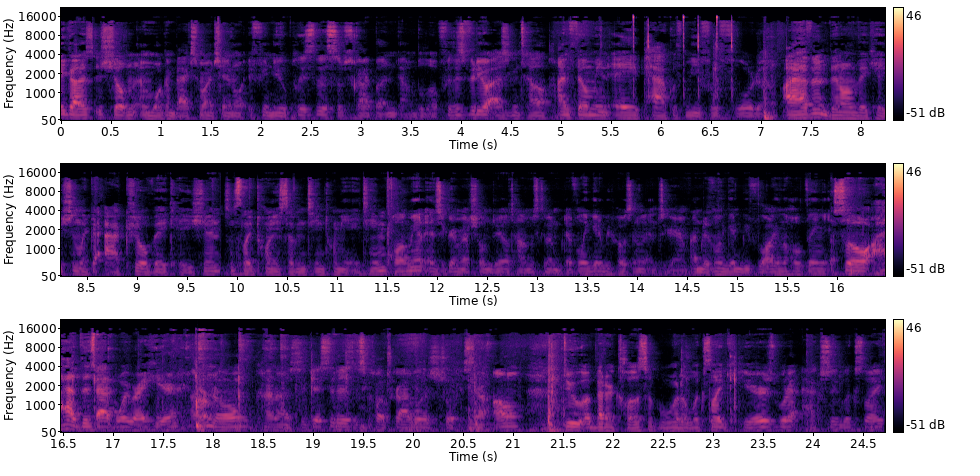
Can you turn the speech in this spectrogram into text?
Hey guys, it's Sheldon and welcome back to my channel. If you're new, please hit the subscribe button down below. For this video, as you can tell, I'm filming a pack with me for Florida. I haven't been on vacation, like an actual vacation, since like 2017, 2018. Follow me on Instagram at Sheldon JL Thomas because I'm definitely going to be posting on Instagram. I'm definitely going to be vlogging the whole thing. So I have this bad boy right here. I don't know kind of suitcase it is. It's called Traveler's Choice. Now I'll do a better close-up of what it looks like. Here's what it actually looks like.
